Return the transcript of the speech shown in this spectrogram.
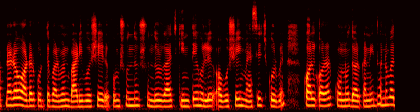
আপনারাও অর্ডার করতে পারবেন, বাড়ি বসে এরকম সুন্দর সুন্দর গাছ কিনতে হলে অবশ্যই মেসেজ করবেন। কল করার কোনো দরকার নেই। ধন্যবাদ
